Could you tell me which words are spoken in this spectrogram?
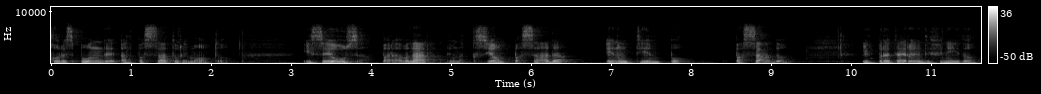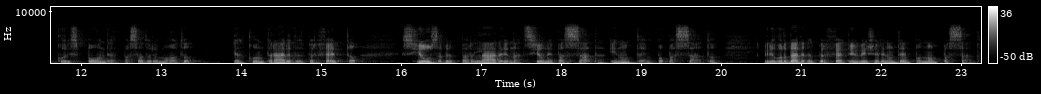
corresponde al pasado remoto y se usa para hablar de una acción pasada en un tiempo passato. Il preterito indefinido corrisponde al passato remoto e al contrario del perfetto si usa per parlare di un'azione passata in un tempo passato. Vi ricordate che il perfetto invece era in un tempo non passato.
